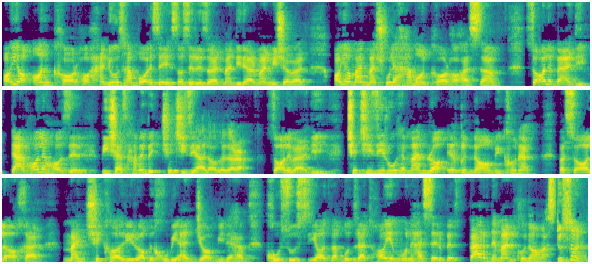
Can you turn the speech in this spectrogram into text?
آیا آن کارها هنوز هم باعث احساس رضایتمندی در من می شود؟ آیا من مشغول همان کارها هستم؟ سوال بعدی در حال حاضر بیش از همه به چه چیزی علاقه دارم؟ سوال بعدی چه چیزی روح من را اقنا می کند؟ و سوال آخر من چه کاری را به خوبی انجام می دهم خصوصیات و قدرت های منحصر به فرد من کدام است؟ دوستان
